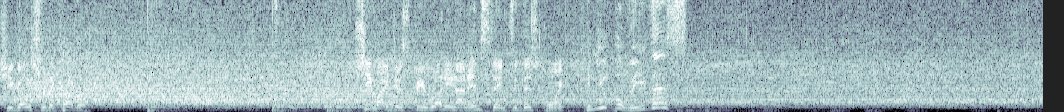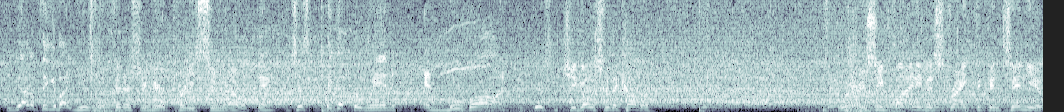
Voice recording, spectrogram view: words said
She goes for the cover. She might just be running on instinct at this point. Can you believe this? You got to think about using the finisher here pretty soon, I would think. Just pick up the win and move on. Here's, she goes for the cover. Where is she finding the strength to continue?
